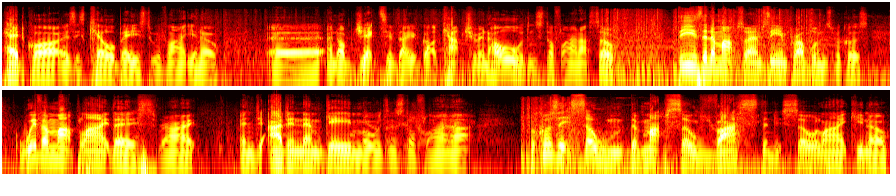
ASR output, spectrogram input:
headquarters is kill based with like you know uh, an objective that you've got to capture and hold and stuff like that. So these are the maps where I'm seeing problems because with a map like this, right, and adding them game modes and stuff like that, because it's so the map's so vast and it's so like you know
